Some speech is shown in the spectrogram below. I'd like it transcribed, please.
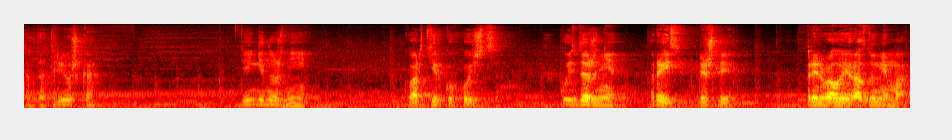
тогда трешка? Деньги нужны. Квартирку хочется. Пусть даже не «Рысь, пришли!» Прервал ее раздумье Марк.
